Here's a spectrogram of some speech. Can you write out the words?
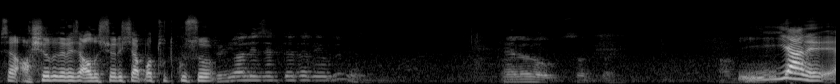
Mesela aşırı derece alışveriş yapma tutkusu. Dünya lezzetlerine diyebilir miyiz? Helal olsun. Yani e,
